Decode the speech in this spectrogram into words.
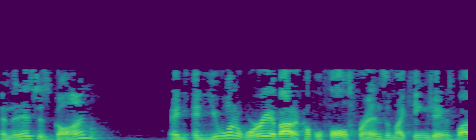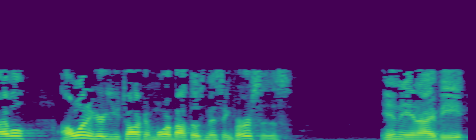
And then it's just gone. And, and you want to worry about a couple false friends in my King James Bible? I want to hear you talking more about those missing verses in the NIV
